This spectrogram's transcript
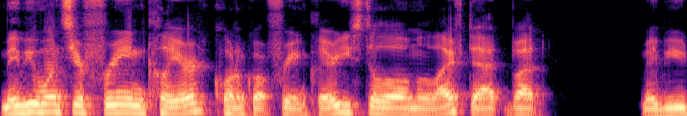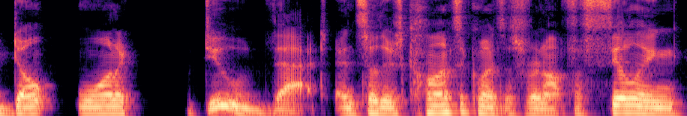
maybe once you're free and clear, quote unquote free and clear, you still owe them a life debt, but maybe you don't want to do that. And so there's consequences for not fulfilling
